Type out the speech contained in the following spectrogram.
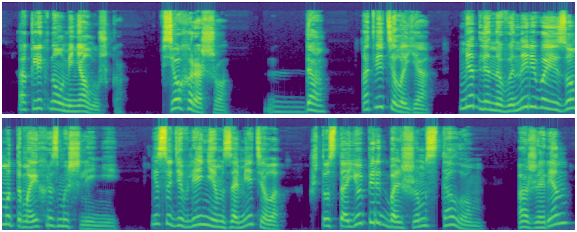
– окликнул меня Лушка. «Все хорошо?» «Да», – ответила я, медленно выныривая из омута моих размышлений. И с удивлением заметила, что стою перед большим столом, а Жерен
